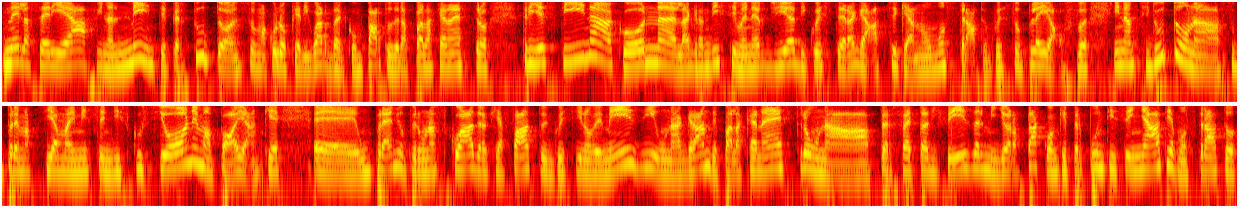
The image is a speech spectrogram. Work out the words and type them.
nella Serie A finalmente per tutto, insomma quello che riguarda il comparto della pallacanestro triestina con la grandissima energia di queste ragazze che hanno mostrato in questo playoff. Innanzitutto una supremazia mai messa in discussione ma poi anche eh, un premio per una squadra che ha fatto in questi nove mesi, una grande pallacanestro, una perfetta difesa, il miglior attacco anche per punti segnati, ha mostrato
